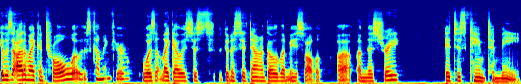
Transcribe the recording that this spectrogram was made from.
it was out of my control what was coming through. It wasn't like I was just going to sit down and go, let me solve a, a mystery. It just came to me.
